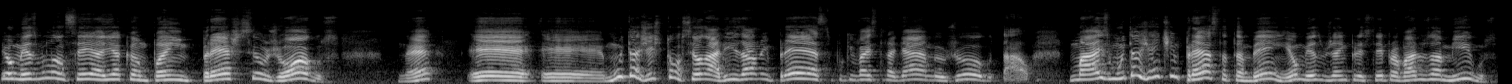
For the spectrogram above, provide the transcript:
Eu mesmo lancei aí a campanha Empreste seus jogos, né? É, é, muita gente torceu o nariz, ah, não empresta porque vai estragar meu jogo tal. Mas muita gente empresta também. Eu mesmo já emprestei para vários amigos,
